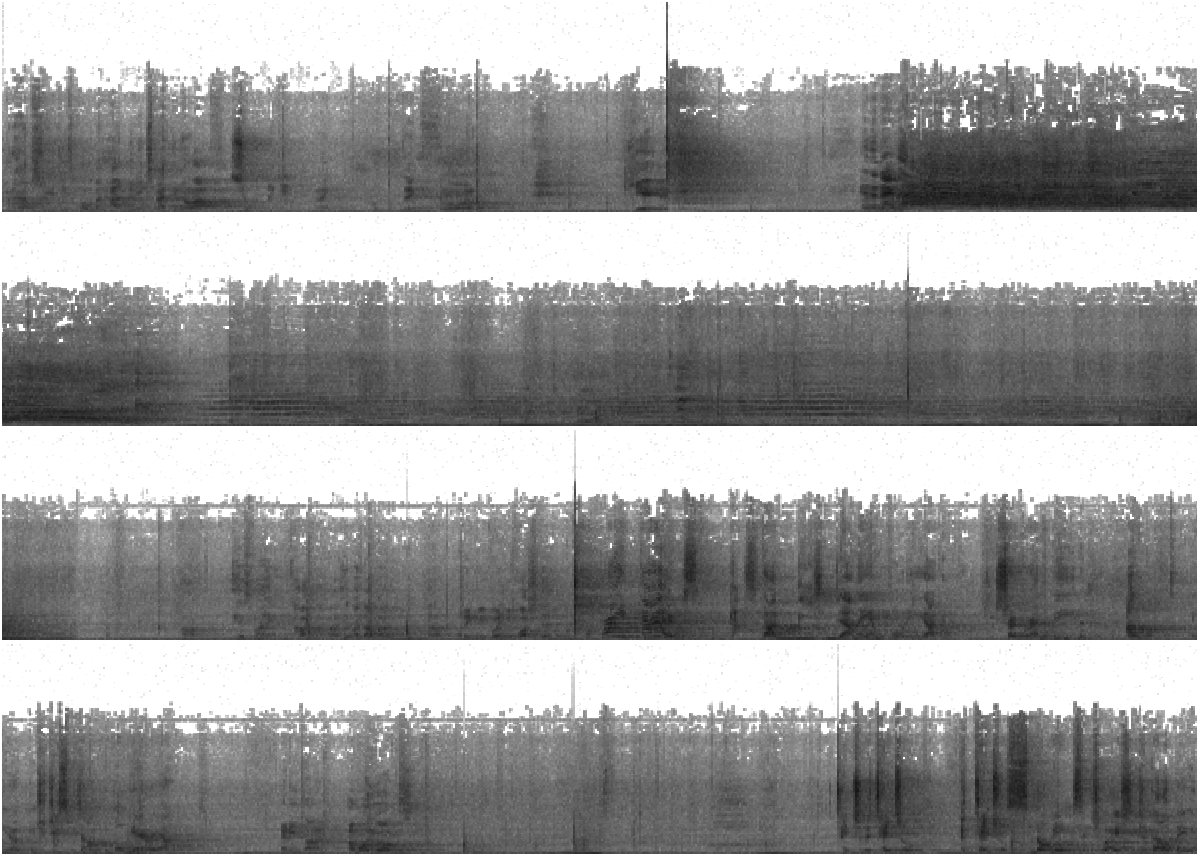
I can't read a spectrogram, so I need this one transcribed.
Perhaps you just hold up a hand when you're expecting a laugh. Sure, okay. All right. Take four. Cue. In the name of Uh, here's my card. Uh, here's my number. Uh, ring me when you've watched it. Oh, great, thanks. Perhaps if I'm meeting down the M40, I could show me around the beam and, um, you know, introduce me to Uncle Bulgaria. Anytime. I'm all yours. Potential, potential, potential snogging situation developing.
